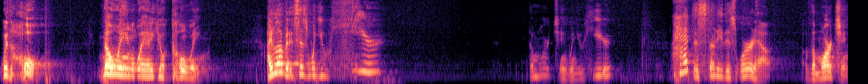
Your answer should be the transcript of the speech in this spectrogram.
with hope, knowing where you're going. I love it. It says, when you hear the marching, when you hear, I had to study this word out of the marching.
